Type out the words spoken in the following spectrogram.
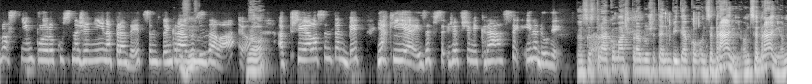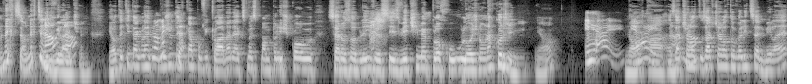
vlastním půl roku snažení napravit, jsem to tenkrát mm-hmm. vzdala jo? No. a přijala jsem ten byt, jaký je, ze vše, že všemi krásy i neduhy. No sestro, jako máš pravdu, že ten byt jako on se brání, on se brání, on nechce, on nechce no, být no. vyléčen. No. Jo, teď ti takhle no, můžu nechce. teďka povykládat, jak jsme s Pampeliškou se rozhodli, že si zvětšíme plochu úložnou na koření, jo? Jaj, no jaj, a no, začalo, no. To, začalo to velice milé,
